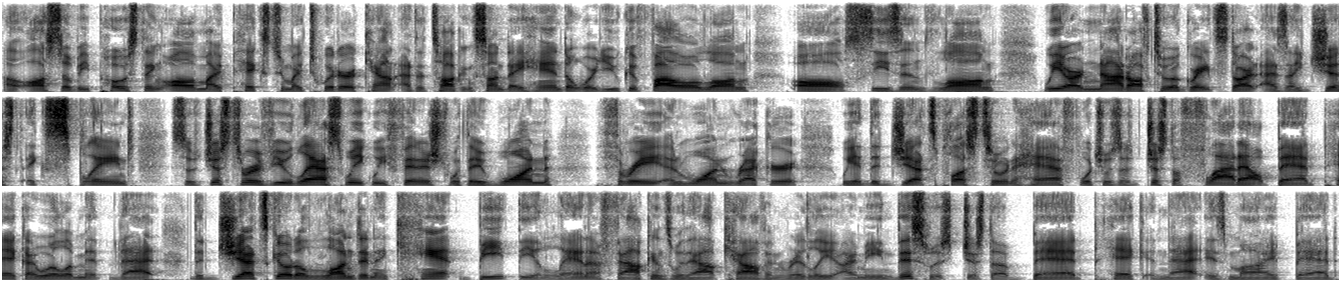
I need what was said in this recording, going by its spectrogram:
I'll also be posting all of my picks to my Twitter account at the Talking Sunday handle where you can follow along all season long. We are not off to a great start, as I just explained. So, just to review, last week we finished with a 1 3 and 1 record. We had the Jets plus two and a half, which was a, just a flat out bad pick. I will admit that. The Jets go to London and can't beat the Atlanta Falcons without Calvin Ridley. I mean, this was just a bad pick, and that is my bad.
